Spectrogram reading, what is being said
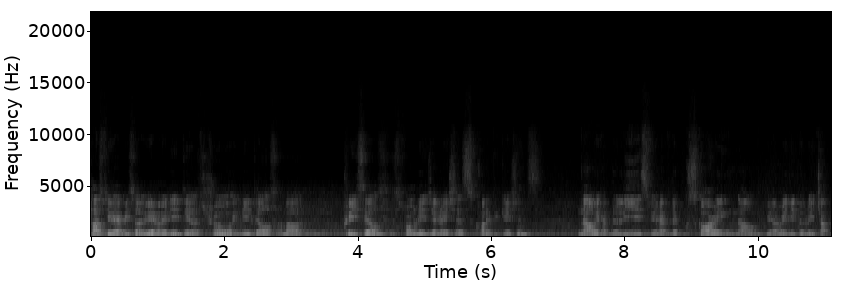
past few episodes, we have already dealt through in details about pre-sales from lead generations qualifications. Now we have the list, we have the scoring. Now we are ready to reach out.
